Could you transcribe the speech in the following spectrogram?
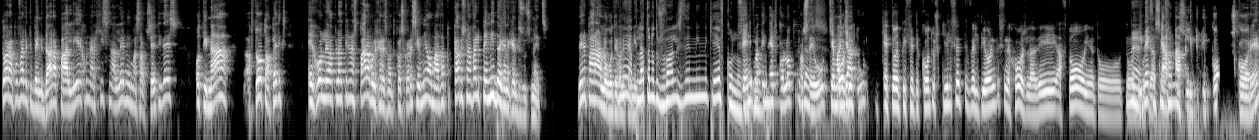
τώρα που βάλε την 50 πάλι έχουν αρχίσει να λένε οι Μασαχουσέτιδες ότι να, αυτό το απέδειξε. Εγώ λέω απλά ότι είναι ένας πάρα πολύ χαρισματικός χωρί σε μια ομάδα που κάποιος πρέπει να βάλει 50 για να κερδίσει τους Nets. Δεν είναι παράλογο ότι έβαλε Ναι, 50. απλά το να τους βάλεις δεν είναι και εύκολο. Δεν θα είπα πω. ότι είναι εύκολο προς Εντάξει. Θεού και μαγιά Όχι. του. Και το επιθετικό του skill set βελτιώνεται συνεχώς. Δηλαδή αυτό είναι το. το Ναι, Είναι εντυπωσιακό. θα συμφωνήσω. καταπληκτικό σκόρερ,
